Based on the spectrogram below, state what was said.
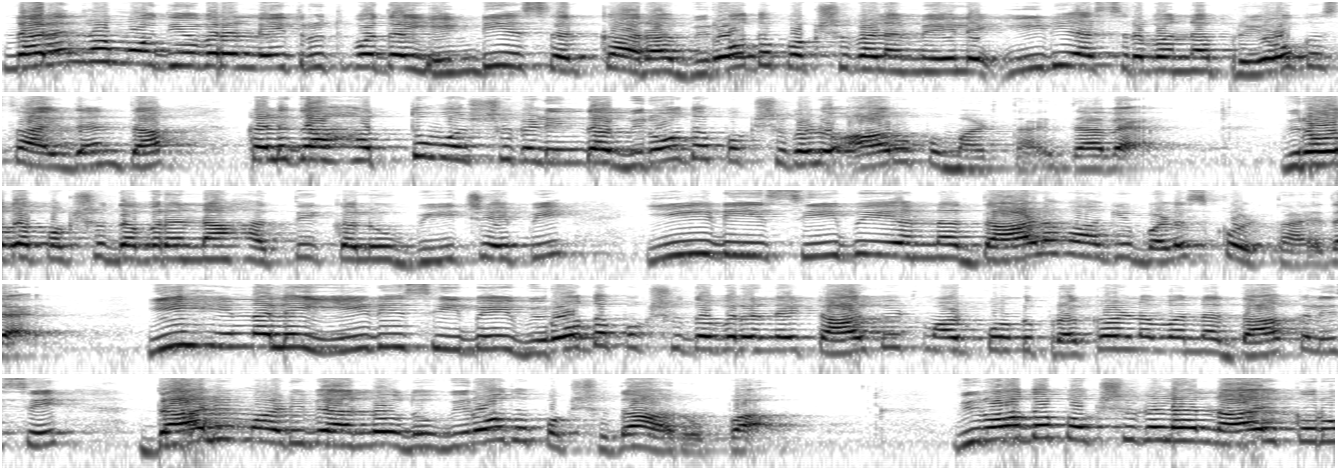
ನರೇಂದ್ರ ಮೋದಿ ಅವರ ನೇತೃತ್ವದ ಎನ್ಡಿಎ ಸರ್ಕಾರ ವಿರೋಧ ಪಕ್ಷಗಳ ಮೇಲೆ ಇಡಿ ಅಸ್ತ್ರವನ್ನ ಪ್ರಯೋಗಿಸ್ತಾ ಇದೆ ಅಂತ ಕಳೆದ ಹತ್ತು ವರ್ಷಗಳಿಂದ ವಿರೋಧ ಪಕ್ಷಗಳು ಆರೋಪ ಮಾಡ್ತಾ ಇದ್ದಾವೆ. ವಿರೋಧ ಪಕ್ಷದವರನ್ನ ಹತ್ತಿಕ್ಕಲು ಬಿಜೆಪಿ, ಇಡಿ, ಸಿಬಿಐಯನ್ನ ದಾಳವಾಗಿ ಬಳಸ್ಕೊಳ್ತಾ ಇದೆ. ಈ ಹಿನ್ನೆಲೆ ಇಡಿ, ಸಿಬಿಐ ವಿರೋಧ ಪಕ್ಷದವರನ್ನೇ ಟಾರ್ಗೆಟ್ ಮಾಡಿಕೊಂಡು ಪ್ರಕರಣವನ್ನ ದಾಖಲಿಸಿ ದಾಳಿ ಮಾಡಿವೆ ಅನ್ನೋದು ವಿರೋಧ ಪಕ್ಷದ ಆರೋಪ. ವಿರೋಧ ಪಕ್ಷಗಳ ನಾಯಕರು,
